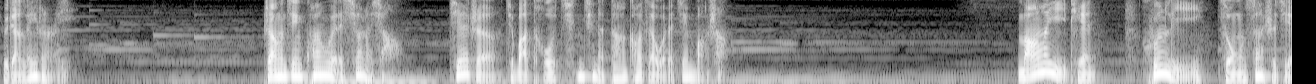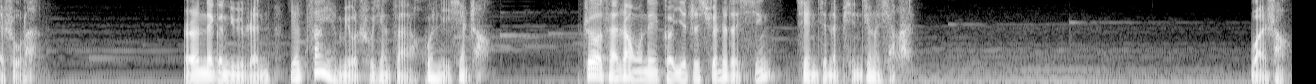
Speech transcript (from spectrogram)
有点累了而已。张晶宽慰的笑了笑，接着就把头轻轻的搭靠在我的肩膀上。忙了一天，婚礼总算是结束了，而那个女人也再也没有出现在婚礼现场，这才让我那颗一直悬着的心渐渐的平静了下来。晚上，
